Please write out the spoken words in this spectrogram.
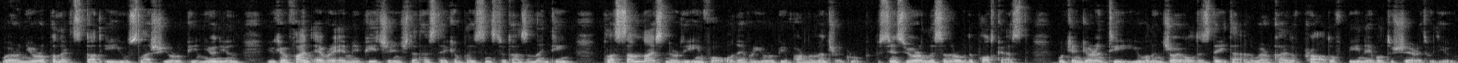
where on europeelects.eu slash European Union, you can find every MEP change that has taken place since 2019, plus some nice nerdy info on every European parliamentary group. Since you are a listener of the podcast, we can guarantee you will enjoy all this data and we are kind of proud of being able to share it with you.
